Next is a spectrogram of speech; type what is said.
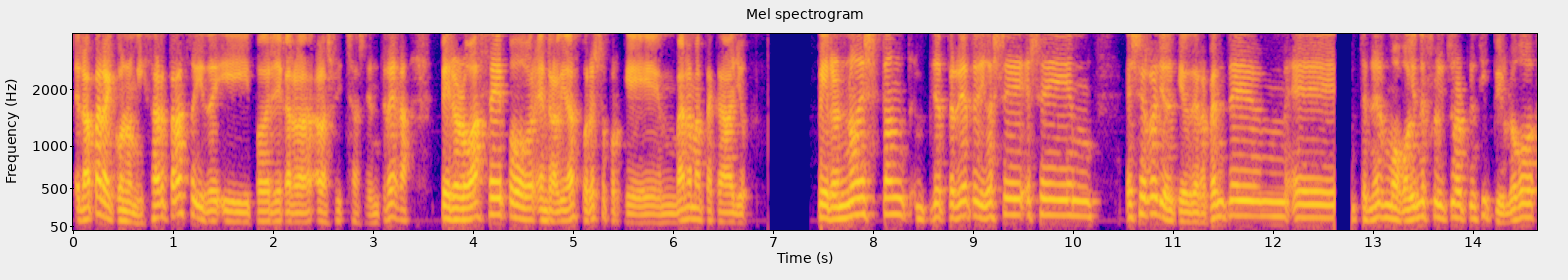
era para economizar trazo y, de, y poder llegar a, a, las fichas de entrega. Pero lo hace por, en realidad por eso, porque van a matar caballo pero no es tan, pero ya te digo, ese, ese, ese rollo de que de repente eh, tener mogollón de floritura al principio y luego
